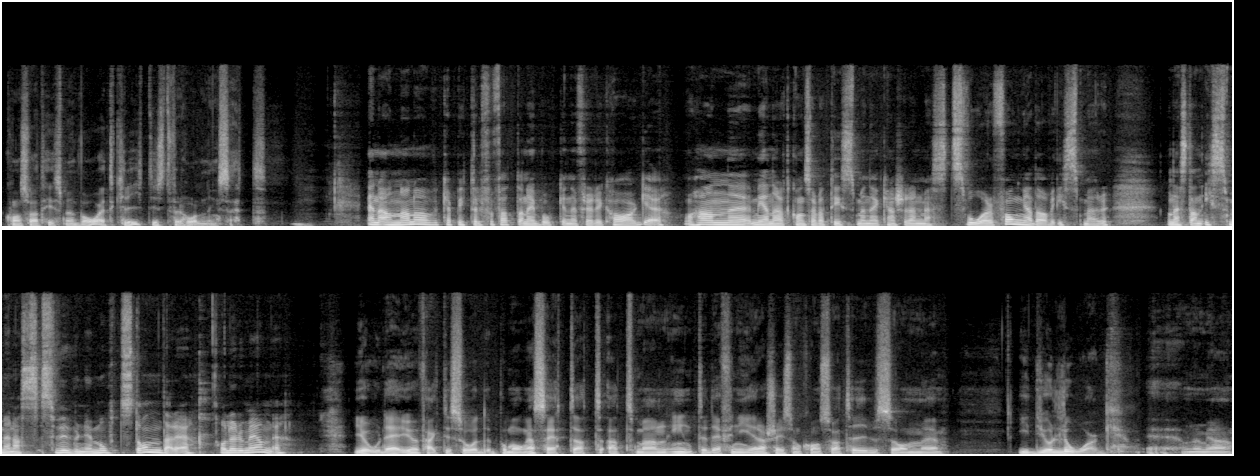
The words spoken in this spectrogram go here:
konservatismen vara ett kritiskt förhållningssätt. Mm. En annan av kapitelförfattarna i boken är Fredrik Hage. Och han eh, menar att konservatismen är kanske den mest svårfångade av ismer och nästan ismernas svurne motståndare. Håller du med om det? Jo, det är ju faktiskt så på många sätt att, att man inte definierar sig som konservativ som eh, ideolog. Eh, om jag,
